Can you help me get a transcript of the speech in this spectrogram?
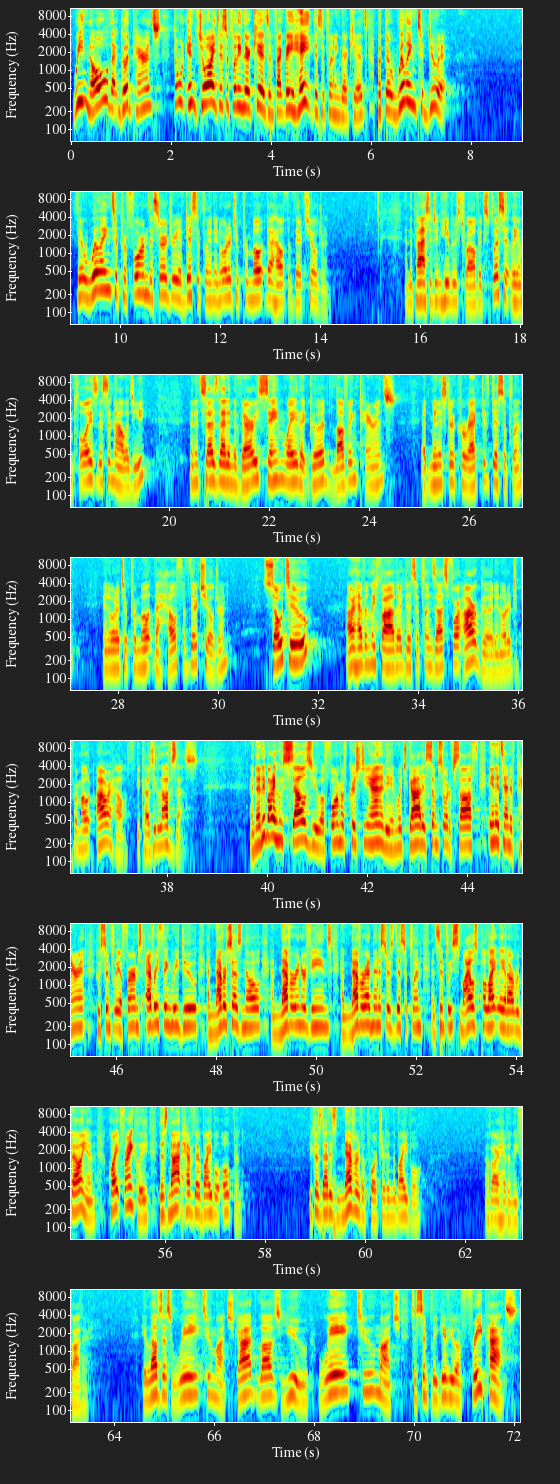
We know that good parents don't enjoy disciplining their kids. In fact, they hate disciplining their kids, but they're willing to do it. They're willing to perform the surgery of discipline in order to promote the health of their children. And the passage in Hebrews 12 explicitly employs this analogy. And it says that in the very same way that good, loving parents administer corrective discipline in order to promote the health of their children, so too our Heavenly Father disciplines us for our good in order to promote our health because He loves us. And anybody who sells you a form of Christianity in which God is some sort of soft, inattentive parent who simply affirms everything we do and never says no and never intervenes and never administers discipline and simply smiles politely at our rebellion, quite frankly, does not have their Bible open. Because that is never the portrait in the Bible of our Heavenly Father. He loves us way too much. God loves you way too much to simply give you a free pass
